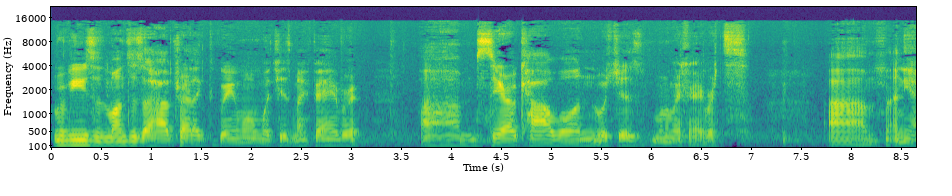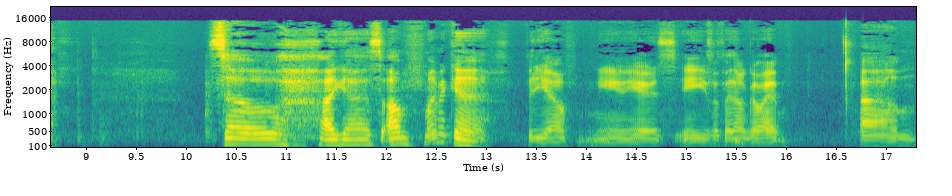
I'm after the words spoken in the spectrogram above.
reviews of the monsters I have tried, like the green one, which is my favorite. Um, Zero Cal one, which is one of my favorites. Um, and yeah. So, I guess, um, might make a video New Year's Eve if I don't go out. Um,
